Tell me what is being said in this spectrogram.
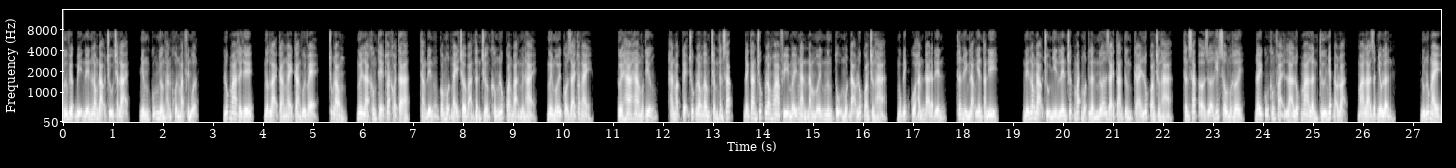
cứ việc bị nến long đạo chủ chặn lại, nhưng cũng nhường hắn khuôn mặt phiên muộn. Lúc ma thấy thế, ngược lại càng ngày càng vui vẻ chúc long, ngươi là không thể thoát khỏi ta, thẳng đến có một ngày chờ bản thần trưởng khống lúc quang bản nguyên hải, ngươi mới có giải thoát ngày. Cười ha ha một tiếng, hắn mặc kệ trúc long âm trầm thần sắc, đánh tan trúc long hoa phí mấy ngàn năm mới ngưng tụ một đạo lúc quang trường hà mục đích của hắn đã đạt đến, thân hình lặng yên tán đi nến long đạo chủ nhìn lên trước mắt một lần nữa giải tán từng cái lúc quang trường hà, thân sắc ở giữa hít sâu một hơi, đây cũng không phải là lúc ma lần thứ nhất đảo loạn, mà là rất nhiều lần. Đúng lúc này,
